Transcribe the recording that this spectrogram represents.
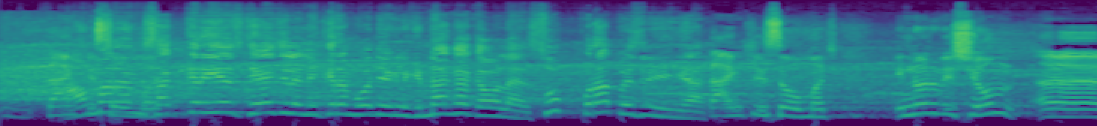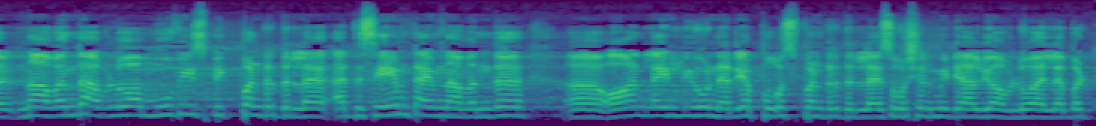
தேங்க்யூ ஸோ அமரன் சக்கரையே ஸ்டேஜ்ல நிக்கிற போது எங்களுக்கு என்னங்க கவலை? சூப்பரா பேசுறீங்க. தேங்க்யூ ஸோ மச் இன்னொரு விஷயம் நான் வந்து அவ்வளோவா மூவிஸ் பிக் பண்ணுறதில்ல அட் த சேம் டைம் நான் வந்து ஆன்லைன்லேயும் நிறைய போஸ்ட் பண்ணுறதில்ல சோஷியல் மீடியாலையும் அவ்வளோவா இல்லை. பட்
